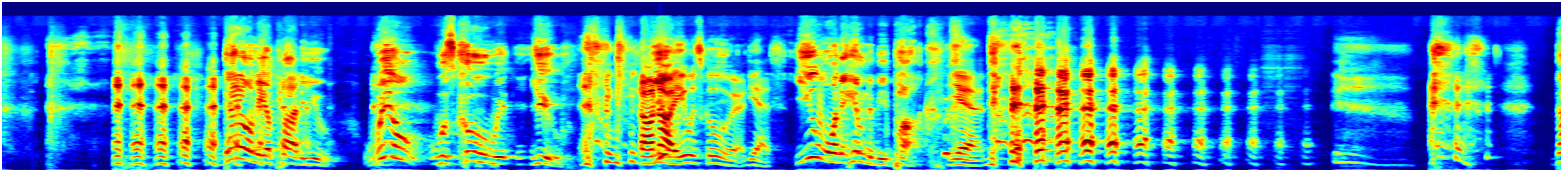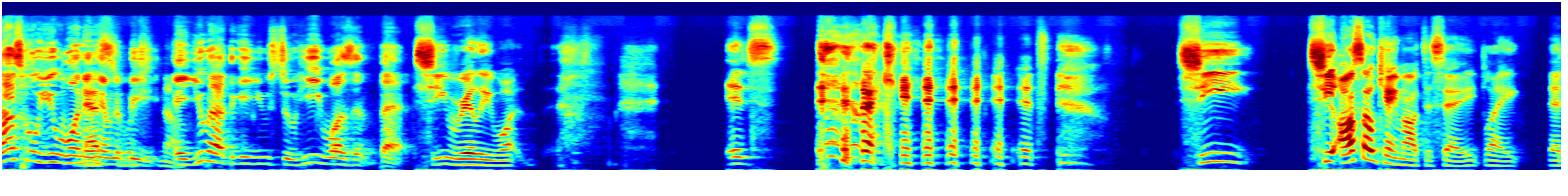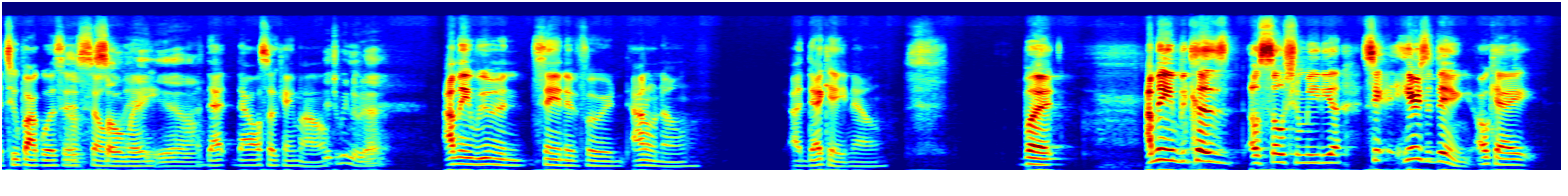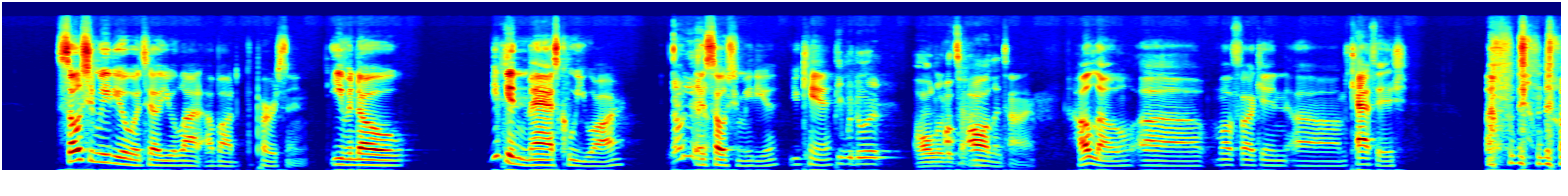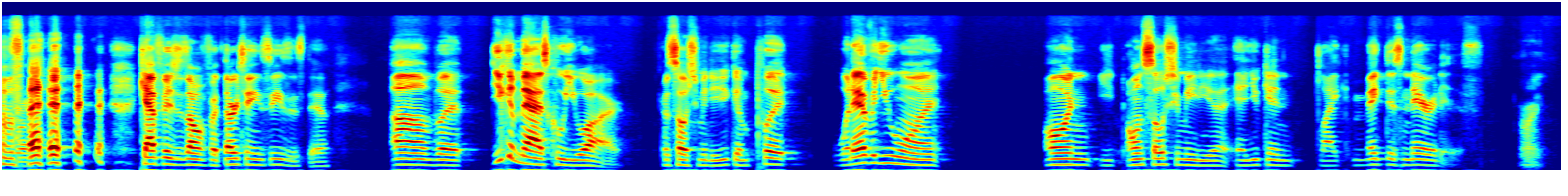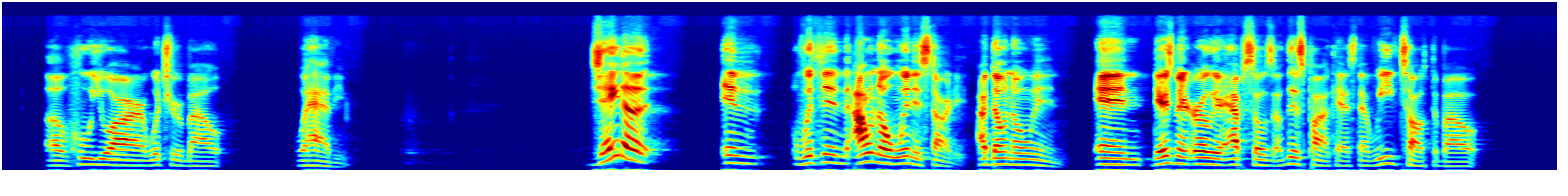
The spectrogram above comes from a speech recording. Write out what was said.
that only apply to you. Will was cool with you. oh no, he was cool. with it, Yes. You wanted him to be Pac. Yeah. That's who you wanted That's him to be. you- no. And you had to get used to he wasn't that. she really want. It's. I can't. She. She also came out to say like that Tupac was his Uh, soulmate. yeah. That that also came out. We knew that. I mean, we've been saying it for I don't know a decade now. But I mean, because of social media. See, here's the thing. Okay, social media will tell you a lot about the person, even though you can mask who you are Oh yeah. in social media. You can People do it all of the time. all the time. Hello, uh, motherfucking um, catfish. catfish is on for 13 seasons still. Um, but you can mask who you are on social media. You can put whatever you want on on social media, and you can like make this narrative Right. of who you are, what you're about, what have you. Jada in within I don't know when it started. I don't know when. And there's been earlier episodes of this podcast that we've talked about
